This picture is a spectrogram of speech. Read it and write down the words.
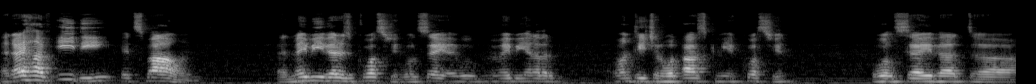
And i have ed it's bound. And maybe there is a question we'll say maybe another one teacher will ask me a question will say that uh,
